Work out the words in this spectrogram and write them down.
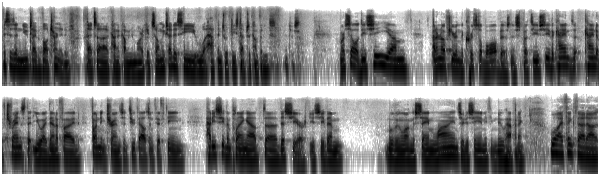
This is a new type of alternative that's uh, kind of coming to market. So I'm excited to see what happens with these types of companies. Interesting. Marcelo, do you see? Um, I don't know if you're in the crystal ball business, but do you see the kind kind of trends that you identified, funding trends in 2015? How do you see them playing out uh, this year? Do you see them moving along the same lines, or do you see anything new happening? Well, I think that uh,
